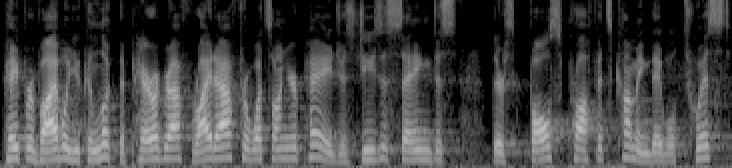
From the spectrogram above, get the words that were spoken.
paper Bible, you can look. The paragraph right after what's on your page is Jesus saying there's false prophets coming. They will twist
